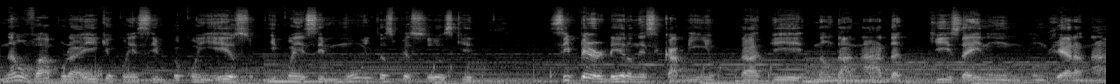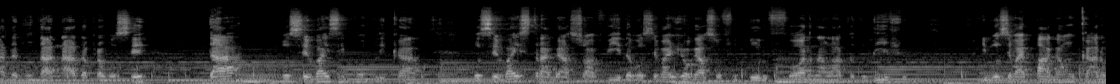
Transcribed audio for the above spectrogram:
Não vá por aí que eu conheci, eu conheço e conheci muitas pessoas que se perderam nesse caminho tá? de não dar nada, que isso aí não, não gera nada, não dá nada para você. Dá você vai se complicar, você vai estragar a sua vida, você vai jogar seu futuro fora na lata do lixo e você vai pagar um caro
